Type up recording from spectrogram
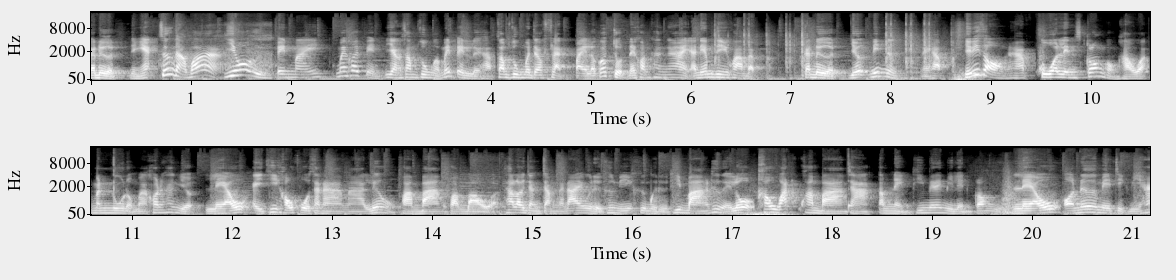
กระเดิดอย่างเงี้ย ซึ่งถามว่ายี่ห้ออื่นเป็นไหม ไม่ค่อยเป็น อย่างซัมซุงอะไม่เป็นเลยครับซัมซุงมันจะแฟลตไปแล้วก็จดได้ค่อนข้างง่าย อันนี้มันจะมีความแบบ กระเดิดเยอะนิดนึงนะครับอย่างที่สองนะครับตัวเลนส์กล้องของเขาอะมันนูนออกมาค่อนข้างเยอะ แล้วไอ้ที่เขาโฆษณามาเรื่องของความบางความเบาอะถ้าเรายังจำกันได้มือถือเครื่องนี้คือมือถือที่บางที่สุดในโลกเขาวัดความบางจากตำแหน่งที่ไม่ได้มีเลนส์กล้องอยู่ แล้ว Honor Magic V5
